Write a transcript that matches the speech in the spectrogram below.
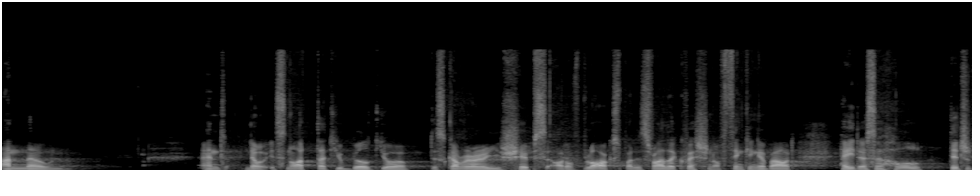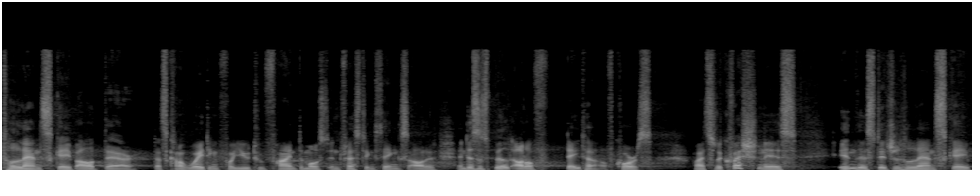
unknown? And you know, it's not that you build your discovery ships out of blocks, but it's rather a question of thinking about, hey, there's a whole digital landscape out there that's kind of waiting for you to find the most interesting things out of it. And this is built out of data, of course. Right? So the question is, in this digital landscape,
